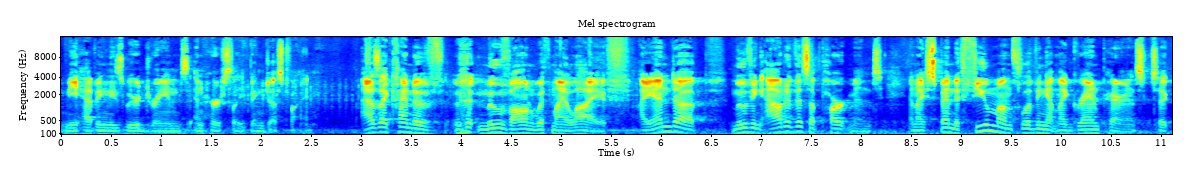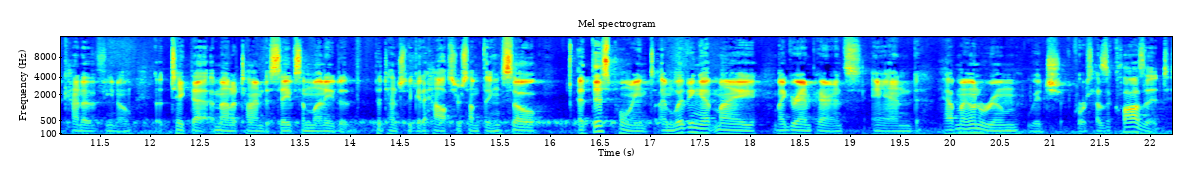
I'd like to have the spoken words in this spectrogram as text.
me having these weird dreams and her sleeping just fine as I kind of move on with my life, I end up moving out of this apartment and I spend a few months living at my grandparents to kind of, you know, take that amount of time to save some money to potentially get a house or something. So at this point, I'm living at my, my grandparents and have my own room, which of course has a closet.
